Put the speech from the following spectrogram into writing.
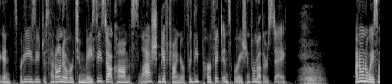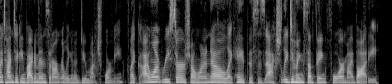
Again, it's pretty easy. Just head on over to Macy's.com slash gift finder for the perfect inspiration for Mother's Day. I don't want to waste my time taking vitamins that aren't really going to do much for me. Like, I want research. I want to know, like, hey, this is actually doing something for my body.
